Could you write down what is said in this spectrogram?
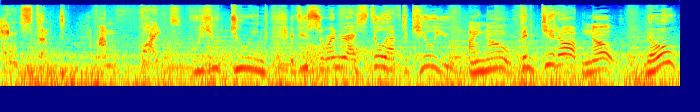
instant and fight. What are you doing? If you surrender, I still have to kill you. I know. Then get up. No. No?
